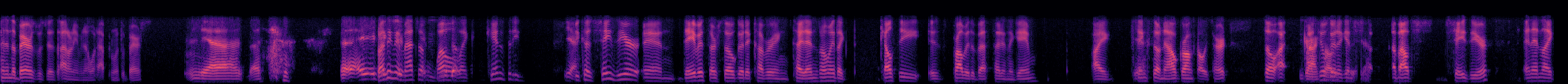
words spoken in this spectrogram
And then the Bears was just I don't even know what happened with the Bears. Yeah, that's, it, But I think they match up well. the- Like Kansas City yeah, because Shazier and Davis are so good at covering tight ends normally. Like Kelce is probably the best tight end in the game. I Yeah. think so now. Gronk's always hurt, so I I feel good against good, yeah. about Shazier, and then like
